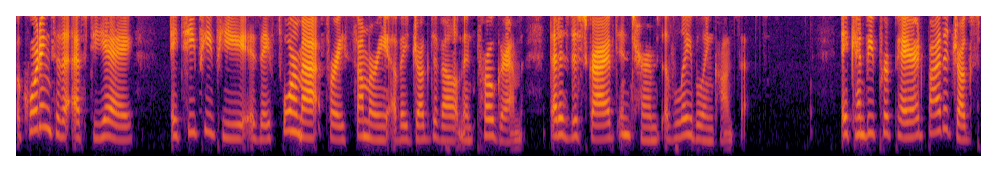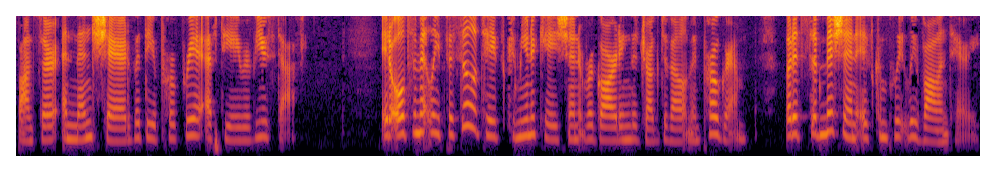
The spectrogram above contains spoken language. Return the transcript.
According to the FDA, a TPP is a format for a summary of a drug development program that is described in terms of labeling concepts. It can be prepared by the drug sponsor and then shared with the appropriate FDA review staff. It ultimately facilitates communication regarding the drug development program, but its submission is completely voluntary.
